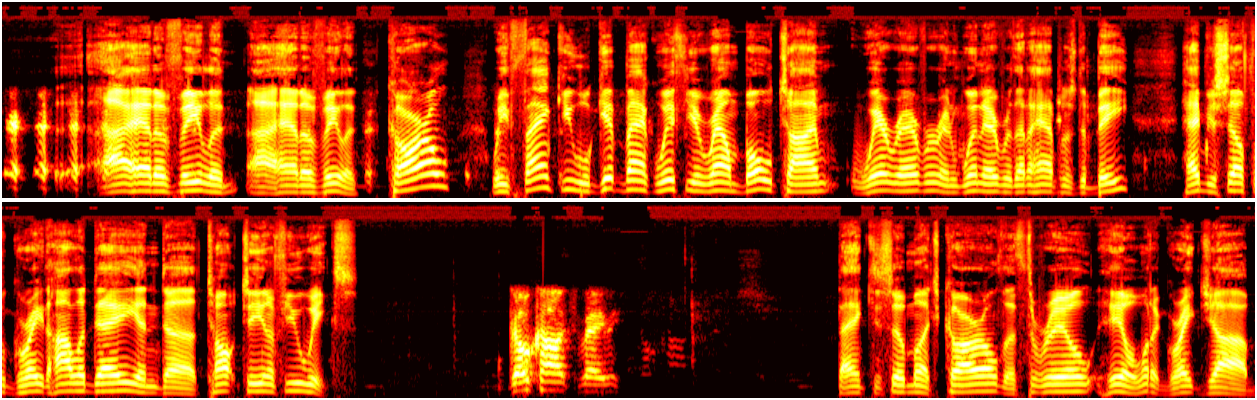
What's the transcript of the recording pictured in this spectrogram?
I had a feeling. I had a feeling. Carl, we thank you. We'll get back with you around bowl time, wherever and whenever that happens to be. Have yourself a great holiday and uh, talk to you in a few weeks. Go Cocks, baby. Thank you so much, Carl. The Thrill Hill. What a great job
